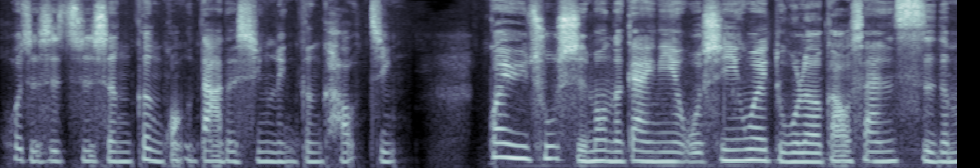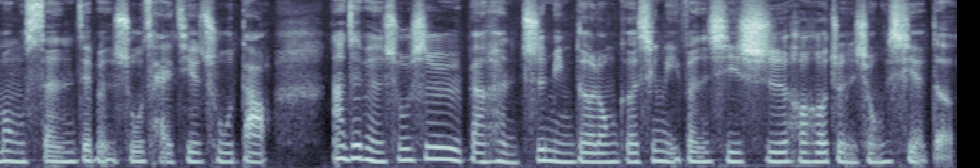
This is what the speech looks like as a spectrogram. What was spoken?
或者是自身更广大的心灵更靠近。关于初始梦的概念，我是因为读了高三四的《梦生》这本书才接触到。那这本书是日本很知名的荣格心理分析师和和准雄写的。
